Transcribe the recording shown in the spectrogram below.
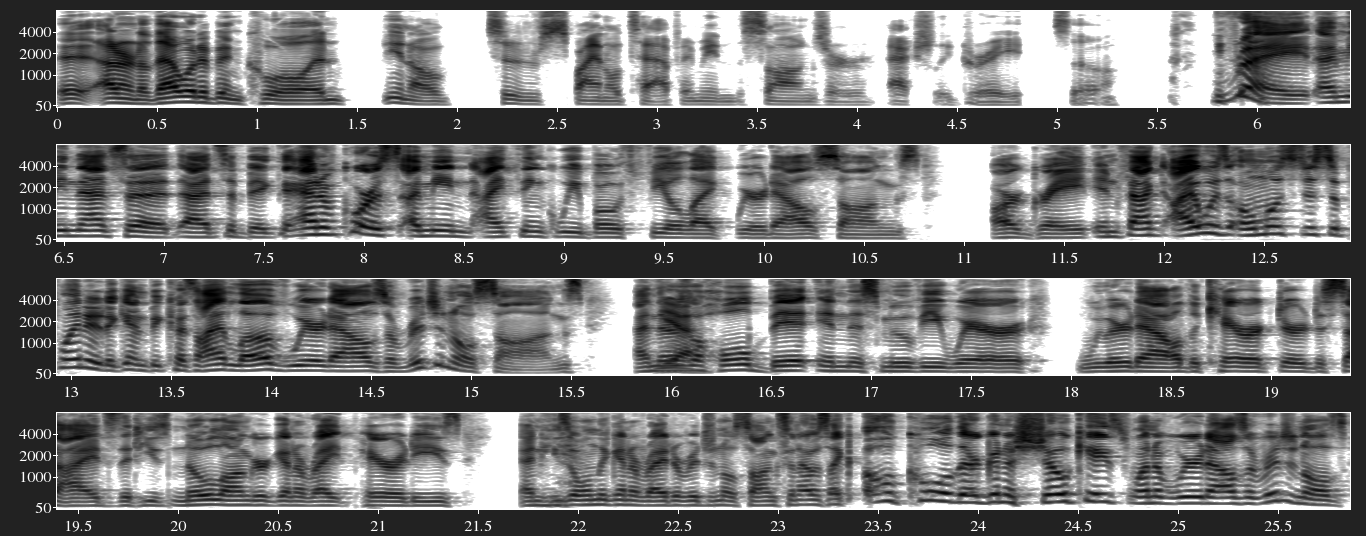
eh, I don't know, that would have been cool. And you know, to Spinal Tap, I mean, the songs are actually great. So right. I mean, that's a that's a big thing. And of course, I mean, I think we both feel like Weird Al's songs are great. In fact, I was almost disappointed again because I love Weird Al's original songs. And there's Yeah. a whole bit in this movie where Weird Al, the character, decides that he's no longer going to write parodies and he's only going to write original songs. And I was like, oh, cool. They're going to showcase one of Weird Al's originals.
